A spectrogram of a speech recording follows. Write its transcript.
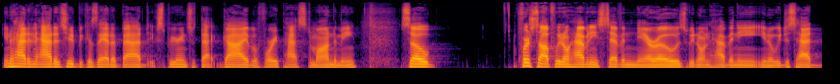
you know, had an attitude because they had a bad experience with that guy before he passed him on to me. So first off, we don't have any seven narrows. We don't have any, you know, we just had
